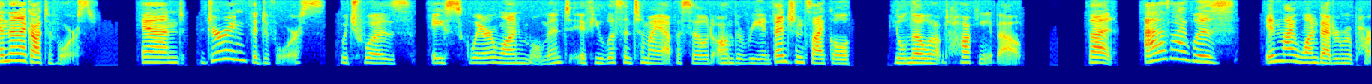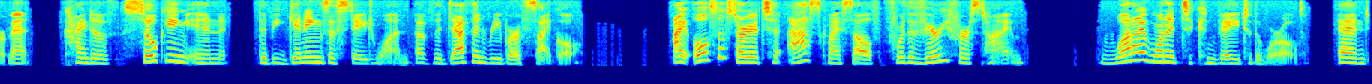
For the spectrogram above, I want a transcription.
And then I got divorced. And during the divorce, which was a square one moment, if you listen to my episode on the reinvention cycle, you'll know what I'm talking about. But as I was in my one bedroom apartment, kind of soaking in the beginnings of stage one of the death and rebirth cycle, I also started to ask myself for the very first time what I wanted to convey to the world and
